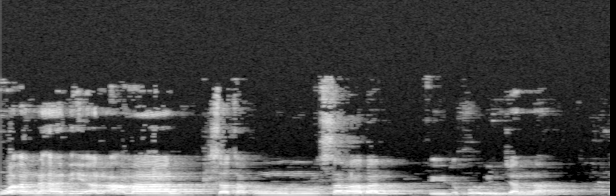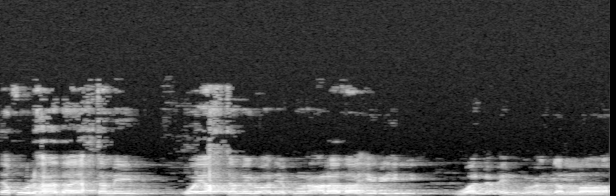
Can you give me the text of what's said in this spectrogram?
wa ana hadihi alacmaal satakunu sababan fii dukuuli iljanna yaquul hada yaxtamil wayaxtamilu an yakuuna calaa daahirihi waalcilmu cinda allah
